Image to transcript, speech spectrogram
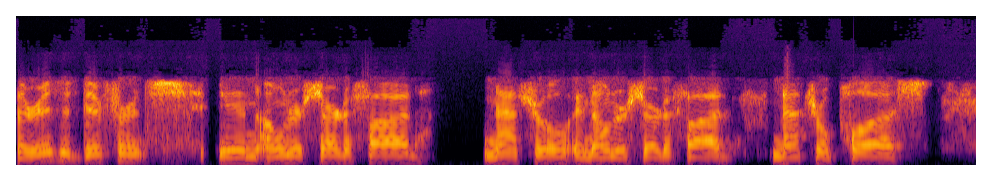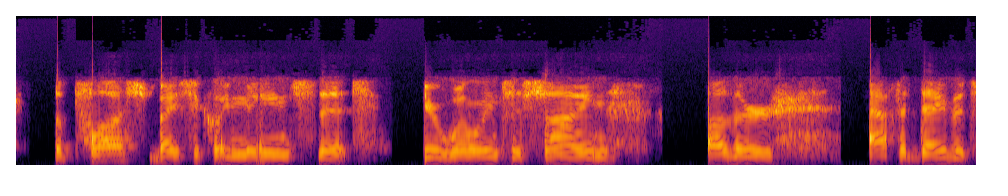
There is a difference in owner certified natural and owner certified natural plus. The plus basically means that you're willing to sign other affidavits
